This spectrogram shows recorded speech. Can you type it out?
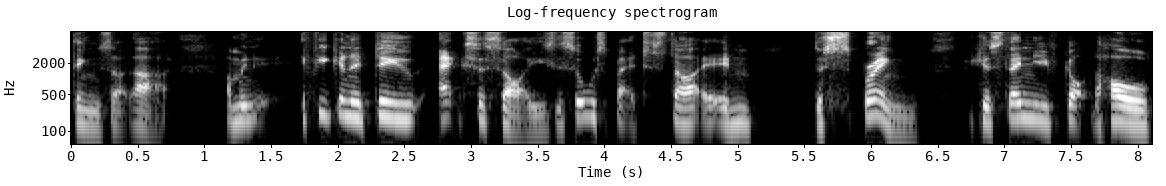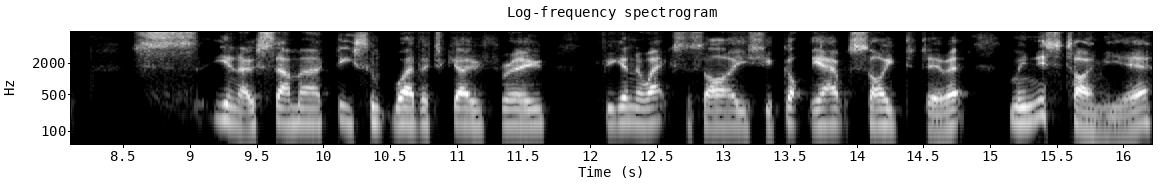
things like that. I mean, if you're going to do exercise, it's always better to start it in the spring because then you've got the whole you know summer decent weather to go through. If you're going to exercise you've got the outside to do it. I mean this time of year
